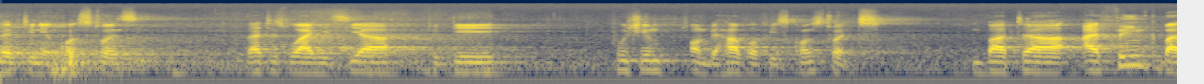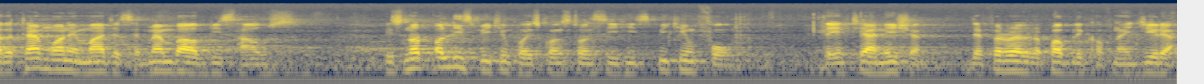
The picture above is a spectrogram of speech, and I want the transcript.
representing a constituency. That is why he's here today pushing on behalf of his constituents. But uh, I think by the time one emerges a member of this House, he's not only speaking for his constituency, he's speaking for the entire nation, the Federal Republic of Nigeria.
